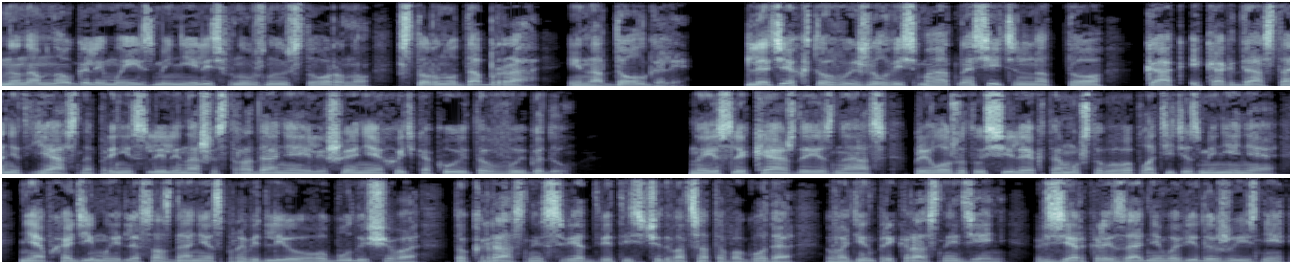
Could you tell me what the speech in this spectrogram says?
но намного ли мы изменились в нужную сторону, в сторону добра, и надолго ли? Для тех, кто выжил, весьма относительно то, как и когда станет ясно, принесли ли наши страдания и лишения хоть какую-то выгоду. Но если каждый из нас приложит усилия к тому, чтобы воплотить изменения, необходимые для создания справедливого будущего, то красный свет 2020 года в один прекрасный день в зеркале заднего вида жизни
